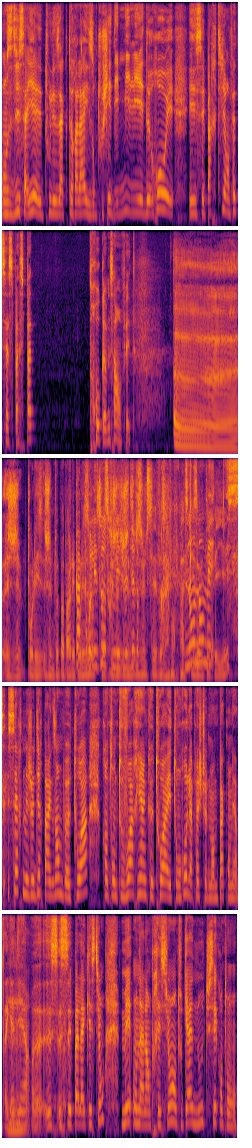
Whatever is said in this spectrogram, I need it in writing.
on se dit ça y est, tous les acteurs là, ils ont touché des milliers d'euros et, et c'est parti. En fait, ça se passe pas trop comme ça en fait. Euh, je, pour les, je ne peux pas parler Pas pour les pour autres. les parce autres, que mais je, je veux dire- je ne sais vraiment pas ce Non, qu'ils ont non, été mais payés. certes, mais je veux dire, par exemple, toi, quand on te voit rien que toi et ton rôle, après, je te demande pas combien tu as gagné, Mhm. hein, euh, c'est pas la question, mais on a l'impression, en tout cas, nous, tu sais, quand on,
